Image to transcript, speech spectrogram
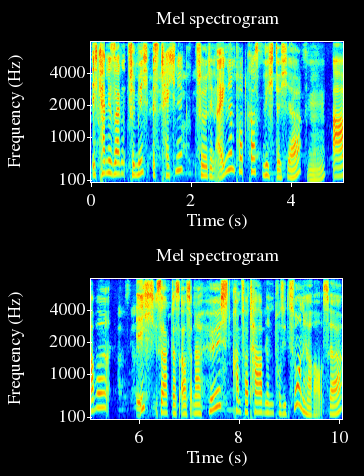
ich kann dir sagen, für mich ist Technik für den eigenen Podcast wichtig, ja. Mhm. Aber ich sage das aus einer höchst komfortablen Position heraus, ja.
